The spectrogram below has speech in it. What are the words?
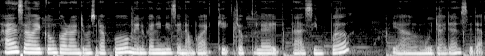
Hai Assalamualaikum. Korang Jom masuk dapur. Menu kali ni saya nak buat kek coklat uh, simple Yang mudah dan sedap.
